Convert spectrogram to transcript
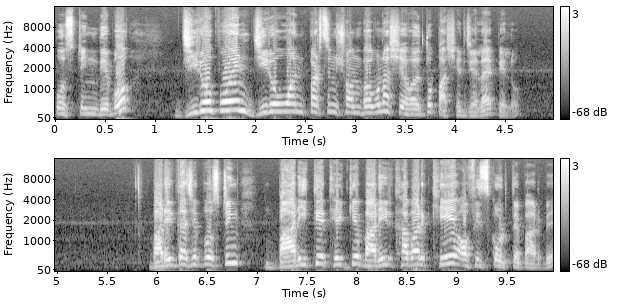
পোস্টিং দেব। Zero point zero one percent সম্ভাবনা সে হয়তো পাশের জেলায় পেল। বাড়ির কাছে পোস্টিং বাড়িতে থেকে বাড়ির খাবার খেয়ে অফিস করতে পারবে।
